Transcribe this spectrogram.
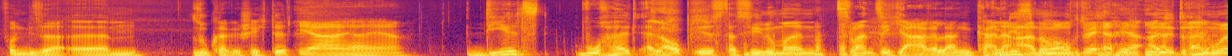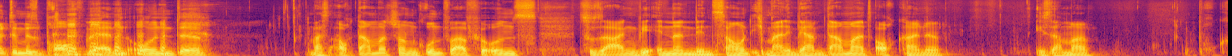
von dieser ähm, Suka-Geschichte. Ja, ja, ja. Deals, wo halt erlaubt ist, dass die Nummern 20 Jahre lang, keine Ahnung, werden. Ja, alle drei Monate missbraucht werden. Und äh, was auch damals schon ein Grund war für uns zu sagen, wir ändern den Sound. Ich meine, wir haben damals auch keine, ich sag mal, pro-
